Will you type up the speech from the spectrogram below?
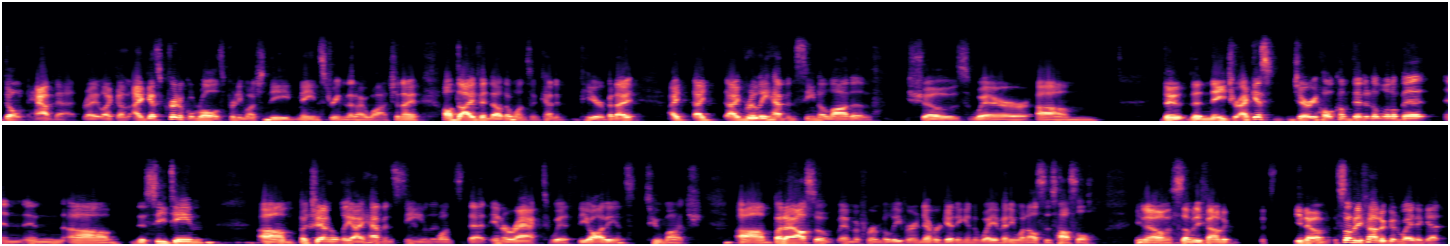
don't have that, right? Like, I guess Critical Role is pretty much the mainstream that I watch, and I I'll dive into other ones and kind of peer. But I I I, I really haven't seen a lot of shows where um the the nature. I guess Jerry Holkins did it a little bit in in um, the C team um, but generally, I haven't seen ones that interact with the audience too much. Um, but I also am a firm believer in never getting in the way of anyone else's hustle. You know, if somebody found a, you know, if somebody found a good way to get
